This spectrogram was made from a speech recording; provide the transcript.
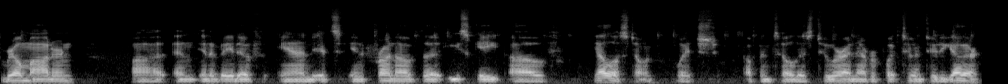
real modern uh, and innovative, and it's in front of the east gate of Yellowstone, which up until this tour I never put two and two together.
